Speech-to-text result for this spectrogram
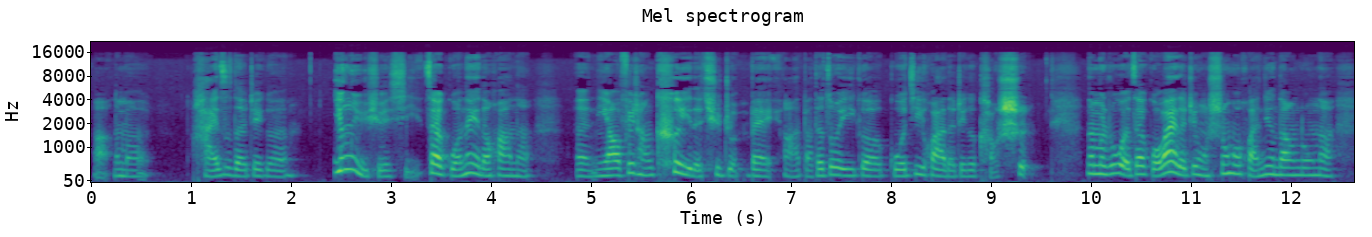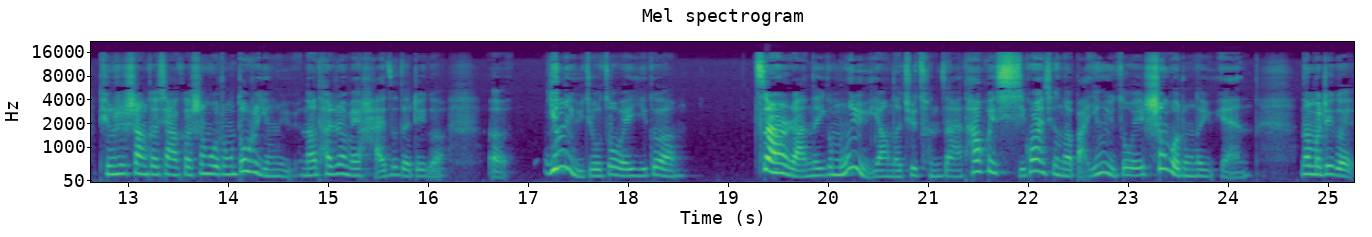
啊，那么孩子的这个英语学习，在国内的话呢，呃，你要非常刻意的去准备啊，把它作为一个国际化的这个考试。那么如果在国外的这种生活环境当中呢，平时上课下课生活中都是英语，那他认为孩子的这个呃英语就作为一个。自然而然的一个母语一样的去存在，他会习惯性的把英语作为生活中的语言，那么这个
